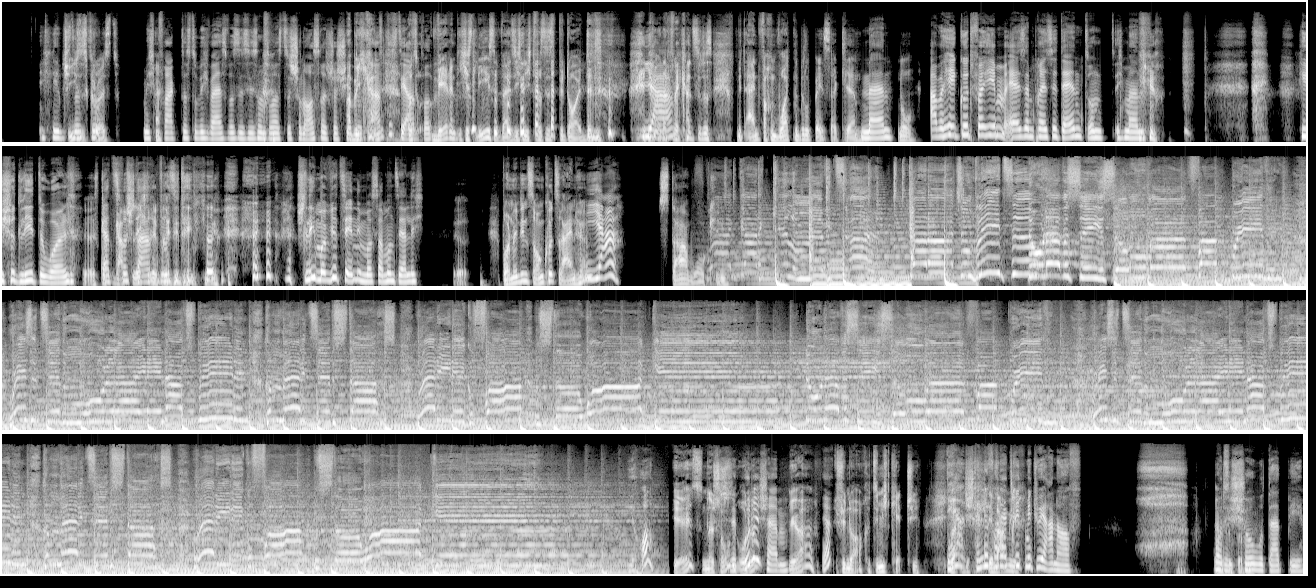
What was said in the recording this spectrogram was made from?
Ich liebe es, Jesus Christ. mich gefragt hast, ob ich weiß, was es ist und du hast das schon ausrecherchiert. Aber ich kann, die also, während ich es lese, weiß ich nicht, was es bedeutet. Ja. Vielleicht kannst du das mit einfachen Worten ein bisschen besser erklären. Nein. No. Aber hey, good for him. Er ist ein Präsident und ich meine, he should lead the world. Es Er gab, gab schlechtere. Präsidenten. Schlimmer wird's eh nicht mehr, sagen wir uns ehrlich. Wollen wir den Song kurz reinhören? Ja. Star Walking. I Ja. Yes, na schon, Das ist oder? gute Scheiben. Ja, Ja. ich finde auch ziemlich catchy. Der, War- stell dir vor, der tritt mit Rihanna auf. Oh, what a show would that be?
